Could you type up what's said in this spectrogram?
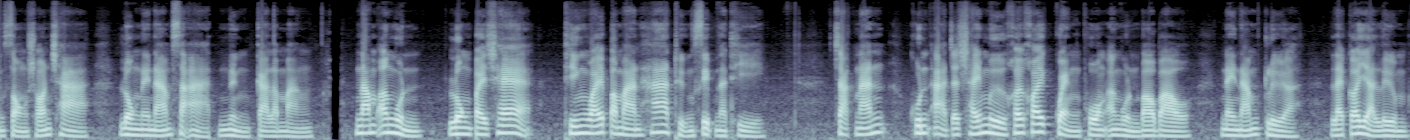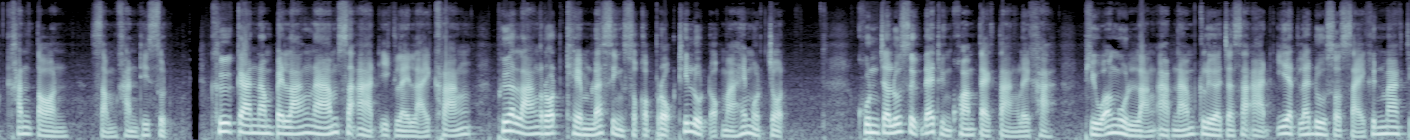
1-2 ช้อนชา ลงในน้ำสะอาด 1กาละมังนำองุ่นลงไปแช่ ทิ้งไว้ประมาณ 5-10 นาที จากนั้นคุณอาจจะใช้มือค่อยๆ แกว่งพวงองุ่นเบาๆ ในน้ำเกลือ และก็อย่าลืมขั้นตอนสำคัญที่สุด คือการนำไปล้างน้ำสะอาดอีกหลาย ๆ ครั้ง เพื่อล้างรสเค็มและสิ่งสกปรกที่หลุดออกมาให้หมดจด คุณจะรู้สึกได้ถึงความแตกต่างเลยค่ะ ผิวองุ่นหลังอาบน้ำเกลือจะสะอาดเอียดและดูสดใสขึ้นมากจ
